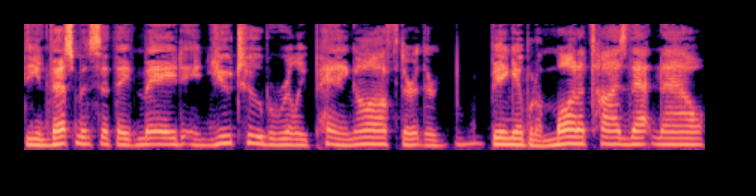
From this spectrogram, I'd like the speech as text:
the investments that they've made in YouTube are really paying off. They're, they're being able to monetize that now.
